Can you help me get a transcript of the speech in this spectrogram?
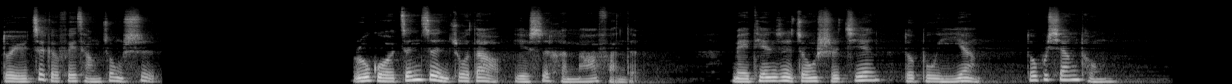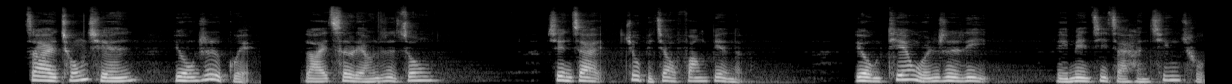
对于这个非常重视。如果真正做到，也是很麻烦的。每天日中时间都不一样，都不相同。在从前用日晷来测量日中，现在就比较方便了，用天文日历，里面记载很清楚。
